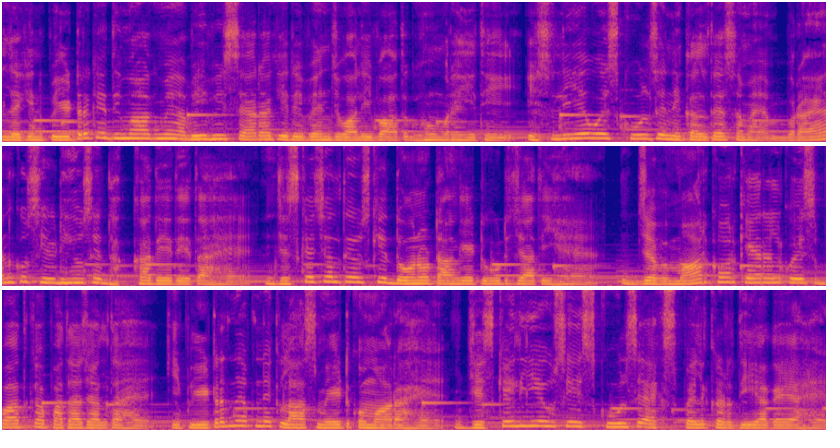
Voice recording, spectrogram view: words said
लेकिन पीटर के दिमाग में अभी भी सैरा की रिवेंज वाली बात घूम रही थी। इसलिए वो स्कूल से निकलते समय ब्रायन को सीढ़ियों से धक्का दे देता है, जिसके चलते उसकी दोनों टांगे टूट जाती हैं। जब मार्क और कैरल को इस बात का पता चलता है कि पीटर ने अपने क्लासमेट को मारा है, जिसके लिए उसे स्कूल से एक्सपेल कर दिया गया है।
